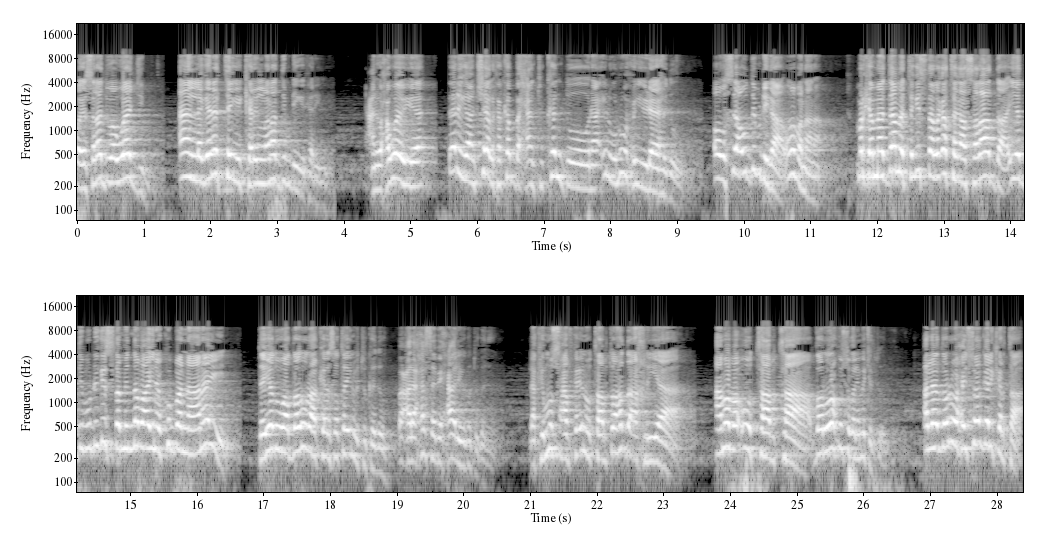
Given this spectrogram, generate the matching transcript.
Waayo salaaddii waa waajib aan lagana tegi karin lana dibdhigi karin. Yacani waxa weeye berigaan jeelka ka baxaan tukan doonaa inuu ruuxu yidhaahdo. Oo sidaa u dibdhigaa uma bannaana. Marka maadaama tegista laga tagaa salaadda iyo dibudhigista midnaba aynay ku bannaanayn dee iyadu waa daruura keensatay inuu tukado oo calaa xasabi xaalihi ku tukado. Laakiin musxafka inuu taabto hadda akhriyaa amaba uu taabtaa daruuro ku sugani ma jirto. Alle daruura waxay soo geli kartaa.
